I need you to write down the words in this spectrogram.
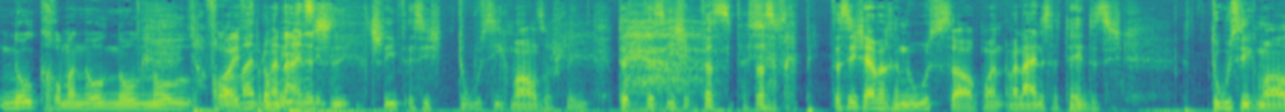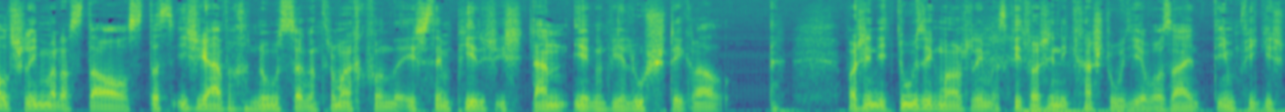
0,0005 ja, wenn, wenn einer schreibt, es ist tausendmal so schlimm. Das, das, ist, das, das, das, das ist einfach eine Aussage. Wenn, wenn einer sagt, hey, das ist tausendmal schlimmer als das, das ist ja einfach eine Aussage. Und darum habe ich gefunden, ist es empirisch, ist dann irgendwie lustig, weil wahrscheinlich tausendmal schlimmer. Es gibt wahrscheinlich keine Studie, die sagt, die Impfung ist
